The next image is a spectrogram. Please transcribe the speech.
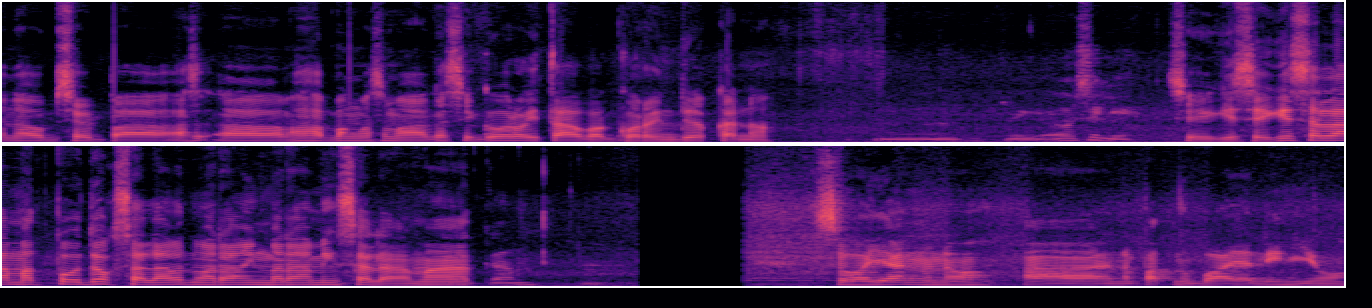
na-observe pa, as- ah, habang mas maaga siguro, itawag ko rin, Dok, ano. Mm, sige, oh, sige. Sige, sige. Salamat po, Dok. Salamat, maraming maraming salamat. Welcome. So, ayan, ano, ah, napatnubayan ninyo.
